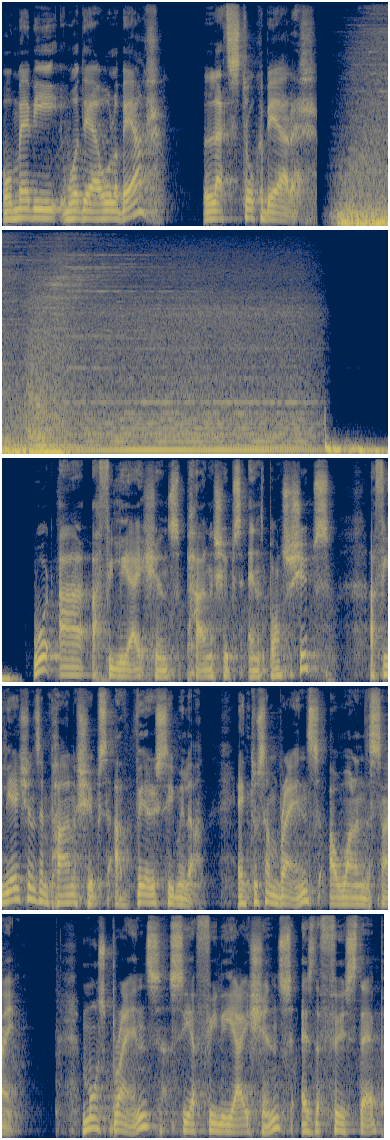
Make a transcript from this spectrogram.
Or maybe what they are all about? Let's talk about it. What are affiliations, partnerships, and sponsorships? Affiliations and partnerships are very similar, and to some brands are one and the same. Most brands see affiliations as the first step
